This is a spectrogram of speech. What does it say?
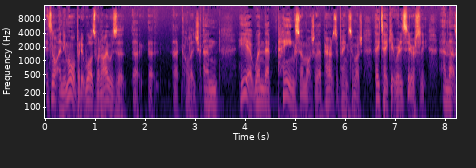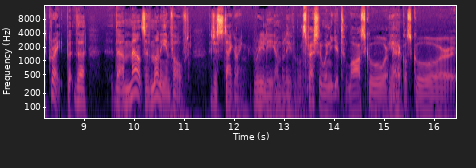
it's not anymore. But it was when I was at, at, at, at college, and here when they're paying so much or their parents are paying so much, they take it really seriously, and that's great. But the the amounts of money involved just staggering, really unbelievable. especially when you get to law school or Yeah. medical school or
